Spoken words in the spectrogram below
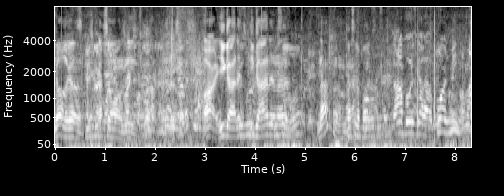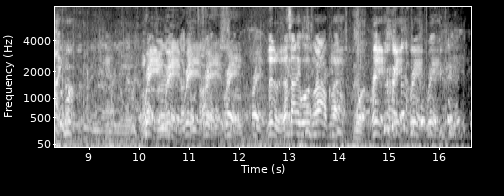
Yo, yo, that's the wrong knee. But all right, you got it. You got it, man. Nothing. Can I see the ball? Y'all boys got an important meeting tonight, huh? Red, red, red, red, red. Literally, that's how they was in our class. What? Red, red, red, red.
